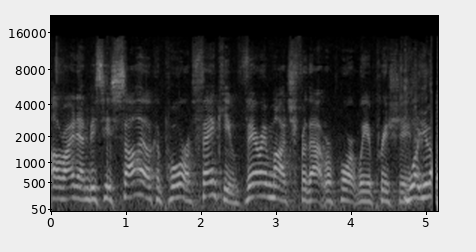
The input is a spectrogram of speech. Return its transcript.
All right, NBC Sahil Kapur, thank you very much for that report. We appreciate well, it. You know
